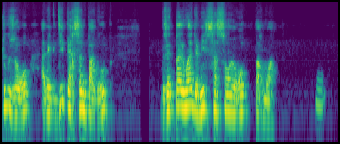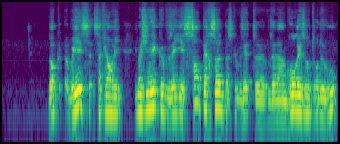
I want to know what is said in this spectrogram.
12 euros avec 10 personnes par groupe. Vous n'êtes pas loin de 1500 euros par mois. Donc, vous voyez, ça, fait envie. Imaginez que vous ayez 100 personnes parce que vous, êtes, euh, vous avez un gros réseau autour de vous.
